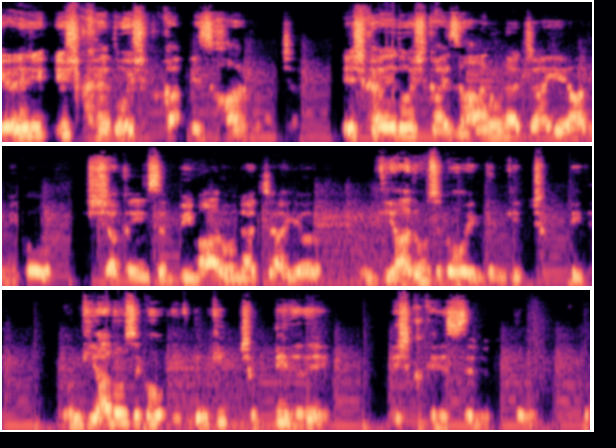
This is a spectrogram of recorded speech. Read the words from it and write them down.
कह रहे जी इश्क है तो इश्क का इजहार होना चाहिए। इश्क है तो इश्क का इजहार होना चाहिए। आदमी को शक्ल से बीमार होना चाहिए और उनकी यादों से कहो एक दिन की छुट्टी दे उनकी यादों से कहो एक दिन की छुट्टी दे दे। इश्क के हिस्से में भी तो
